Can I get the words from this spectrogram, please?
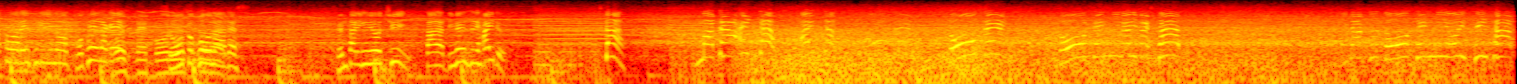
あとはレフリーの時計だけ、ね、ショートコーナーです。センタリング要注意。さあディフェンスに入るまた入った入った。同点同点になりました。イラク同点に追いついた。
